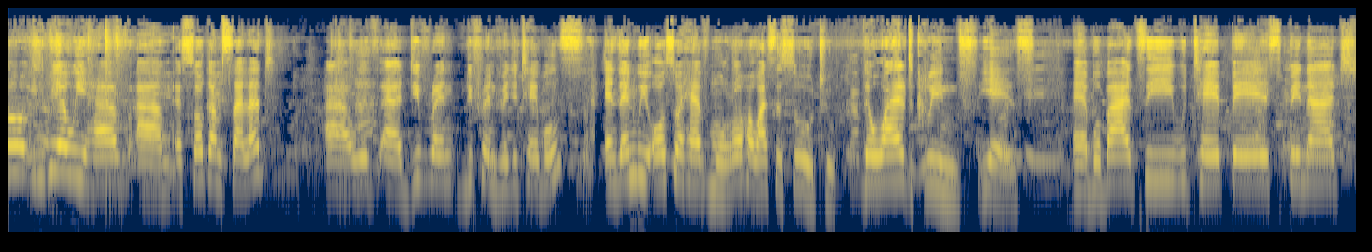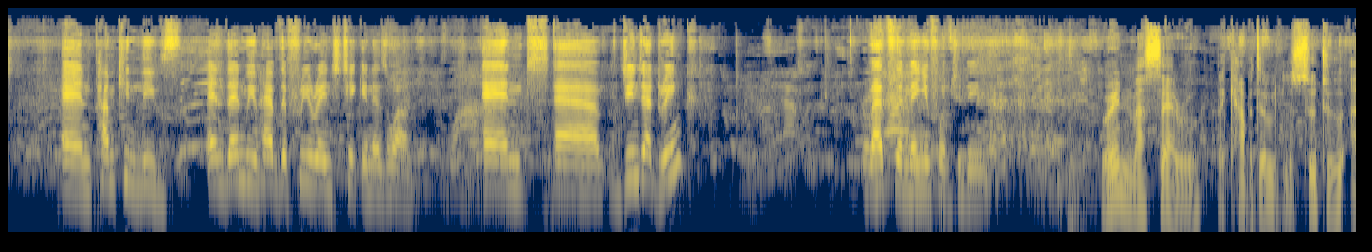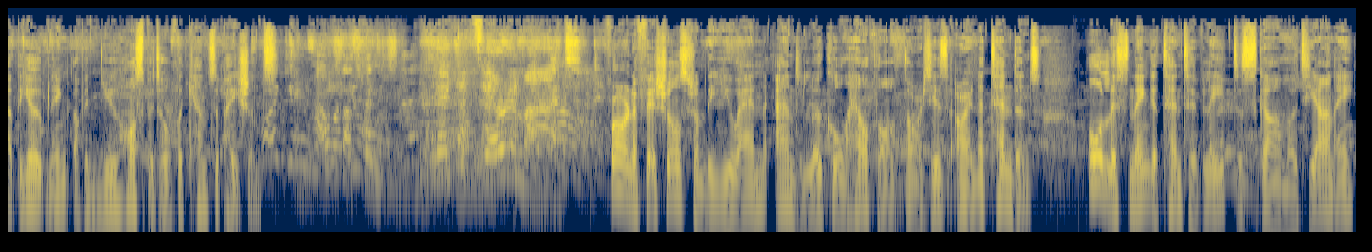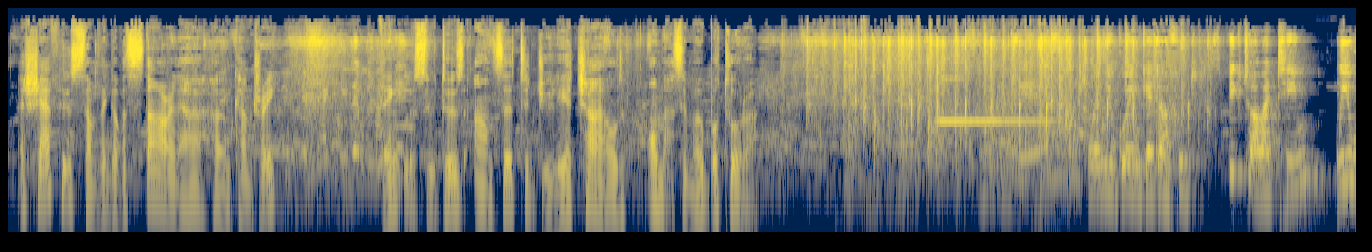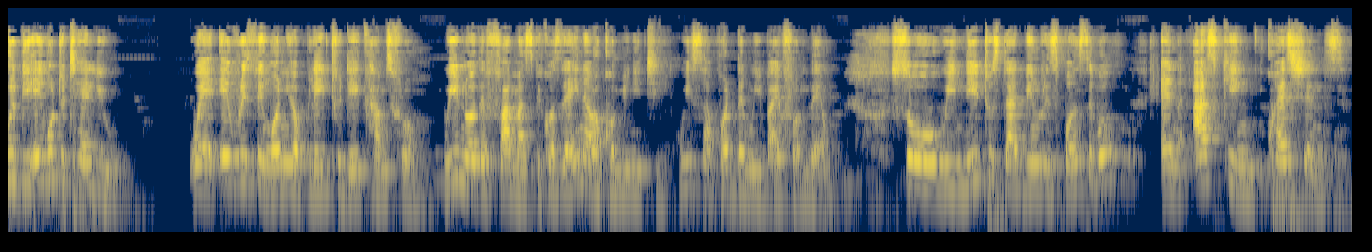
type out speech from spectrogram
So in here we have um, a sorghum salad uh, with uh, different different vegetables, and then we also have moroho wa the wild greens. Yes, uh, bobatsi, utepe, spinach, and pumpkin leaves, and then we have the free range chicken as well, and uh, ginger drink. That's the menu for today. We're in Maseru, the capital of Lesotho, at the opening of a new hospital for cancer patients. Thank you very much. Foreign officials from the UN and local health authorities are in attendance, all listening attentively to Ska Moteane, a chef who's something of a star in her home country. Think Lesotho's answer to Julia Child or Massimo Bottura. when you go and get our food, speak to our team. We will be able to tell you where everything on your plate today comes from. We know the farmers because they're in our community. We support them, we buy from them. So we need to start being responsible and asking questions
